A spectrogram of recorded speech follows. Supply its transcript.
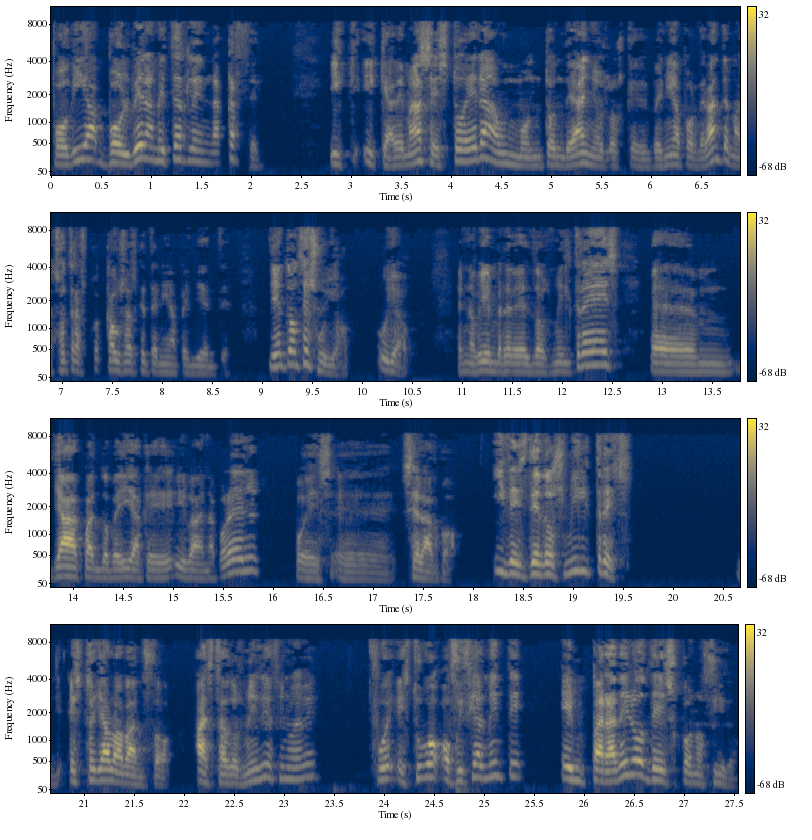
podía volver a meterle en la cárcel. Y, y, que además esto era un montón de años los que venía por delante, más otras causas que tenía pendientes. Y entonces huyó, huyó. En noviembre del 2003 eh, ya cuando veía que iban a por él, pues eh, se largó. Y desde 2003, esto ya lo avanzó, hasta 2019, fue, estuvo oficialmente en paradero desconocido.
